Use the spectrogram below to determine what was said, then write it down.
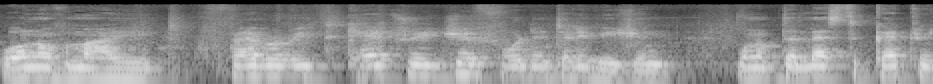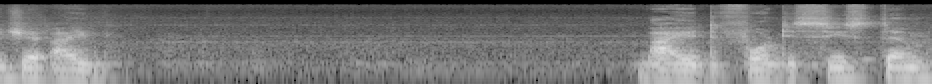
One of my favorite cartridge for the Intellivision. One of the last cartridge I bought for the system.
